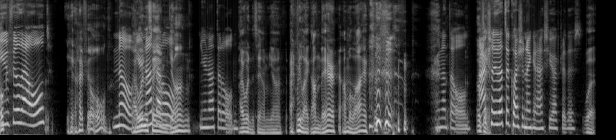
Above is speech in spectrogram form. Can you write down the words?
Okay. you feel that old? Yeah, I feel old. No, I you're wouldn't not say that I'm old. young. You're not that old. I wouldn't say I'm young. I'd be like, I'm there. I'm alive. You're not that old. Okay. Actually, that's a question I can ask you after this. what?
